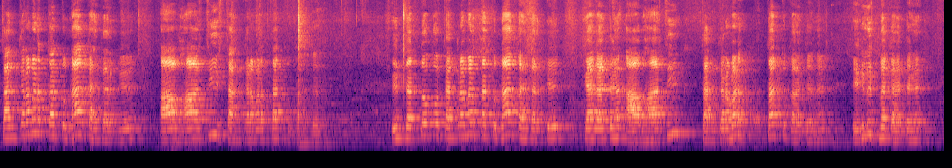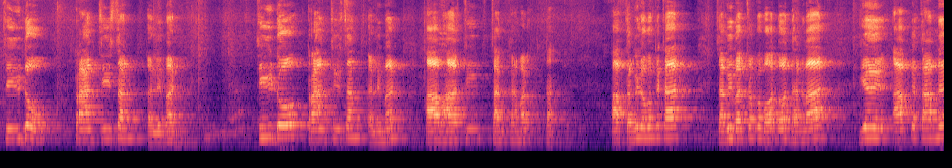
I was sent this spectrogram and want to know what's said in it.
संक्रमण तत्व ना कह करके आभासी संक्रमण तत्व कहते हैं। इन तत्वों को संक्रमण तत्व ना कह करके क्या कहते हैं? आभासी संक्रमण तत्व कहते हैं। इंग्लिश में कहते हैं pseudo transition element. Pseudo transition element आभासी संक्रमण तत्व आप सभी लोगों के साथ, सभी बच्चों को बहुत बहुत धन्यवाद। ये आपके सामने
